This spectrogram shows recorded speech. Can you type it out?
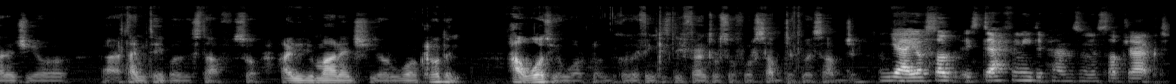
manage your uh, timetable and stuff. So how did you manage your workload and how was your workload? Because I think it's different also for subject by subject. Yeah, your sub it definitely depends on your subject.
